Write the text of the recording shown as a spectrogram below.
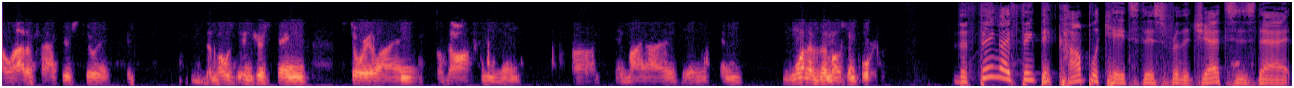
a lot of factors to it. It's the most interesting storyline of the offseason uh, in my eyes, and, and one of the most important. The thing I think that complicates this for the Jets is that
